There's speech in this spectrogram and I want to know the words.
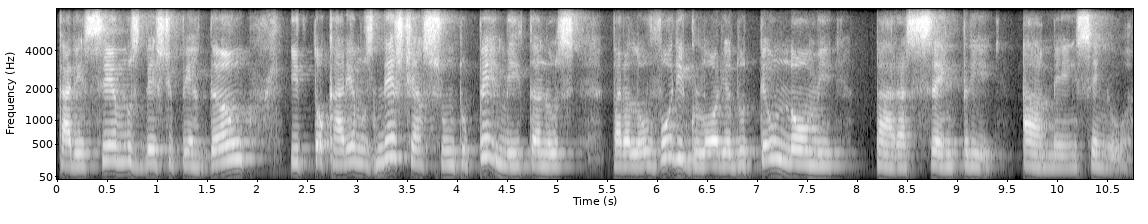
Carecemos deste perdão e tocaremos neste assunto. Permita-nos, para louvor e glória do teu nome, para sempre. Amém, Senhor.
